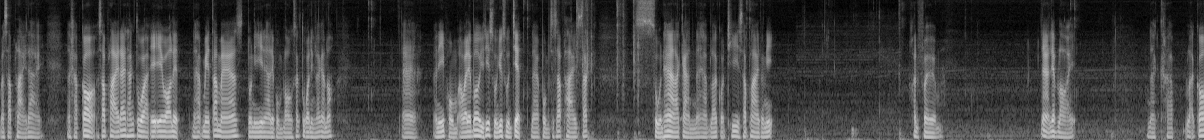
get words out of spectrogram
มา supply ได้นะครับก็ supply ได้ทั้งตัว AA wallet นะครับ MetaMask ตัวนี้นะเดี๋ยวผมลองสักตัวหนึ่งแล้วกันเนาะอ่าอันนี้ผม available อยู่ที่ 0.07 นะครับผมจะ supply สัก 0.5 ละกันนะครับ แล้วกดที่ supply ตรงนี้ confirm อ่าเรียบร้อยนะครับ แล้วก็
